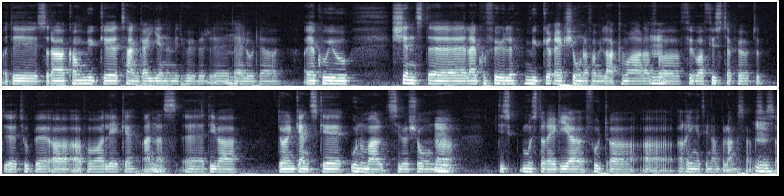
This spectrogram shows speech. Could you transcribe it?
Och det, så där kom mycket tankar igenom mitt huvud eh, Mm. där jag låg där. Och jag kunde ju känns det, eller jag kunde följa mycket reaktioner från mina lagkamrater, Mm. för, för vår fysioterapeut eh, Tubbe och, och för vår läkare Anders. Eh, de var, det var en ganska onormal situation Mm. och de måste reagera fort och, och, och ringa till en ambulans också. Mm. Så,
